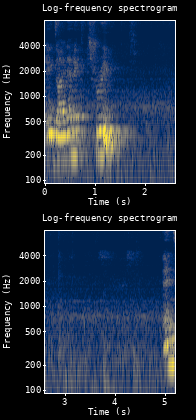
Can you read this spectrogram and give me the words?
a dynamic tree. And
